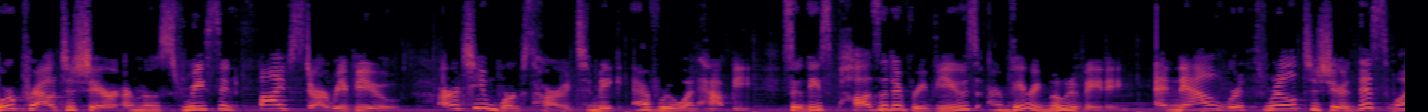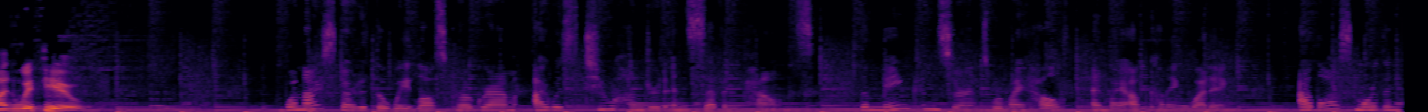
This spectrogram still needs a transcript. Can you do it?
We're proud to share our most recent five-star review. Our team works hard to make everyone happy, so these positive reviews are very motivating. And now we're thrilled to share this one with you. When I started the weight loss program, I was 207 pounds. The main concerns were my health and my upcoming wedding. I lost more than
